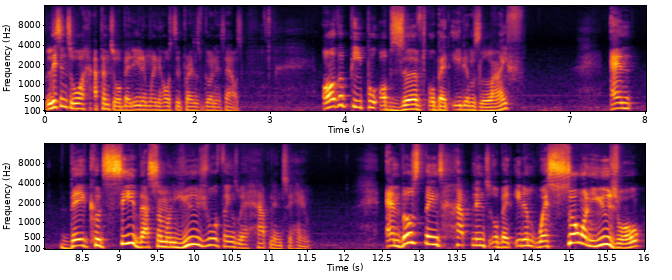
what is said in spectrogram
Listen to what happened to Obed Edom when he hosted the presence of God in his house. Other people observed Obed Edom's life and they could see that some unusual things were happening to him. And those things happening to Obed Edom were so unusual,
